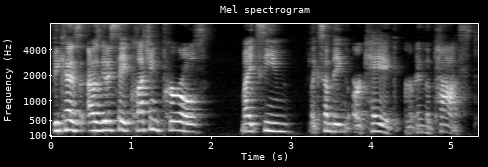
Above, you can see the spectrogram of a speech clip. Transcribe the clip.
because I was gonna say clutching pearls might seem like something archaic or in the past.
